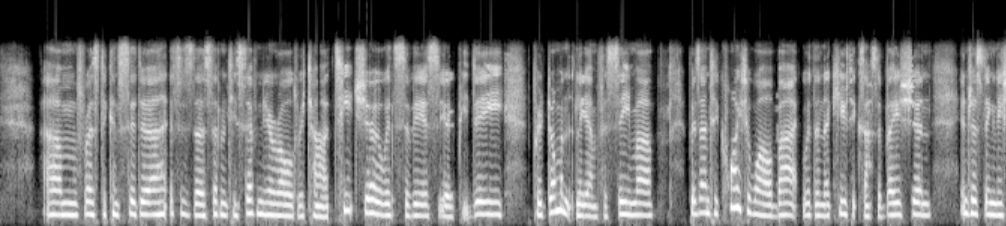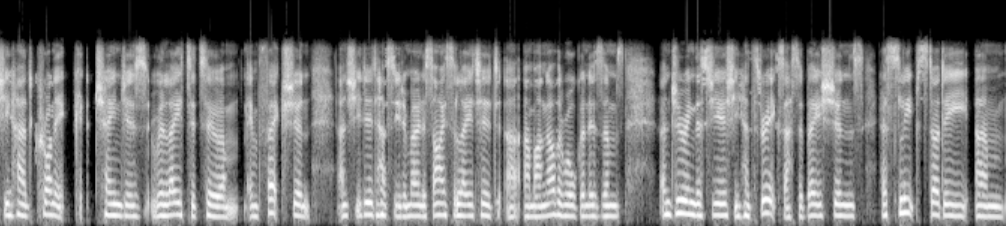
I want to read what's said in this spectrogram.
um, for us to consider. This is a 77 year old retired teacher with severe COPD, predominantly emphysema, presented quite a while back with an acute exacerbation. Interestingly, she had chronic changes related to um, infection, and she did have Pseudomonas isolated uh, among other organisms. And during this year, she had three exacerbations. Her sleep study um,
